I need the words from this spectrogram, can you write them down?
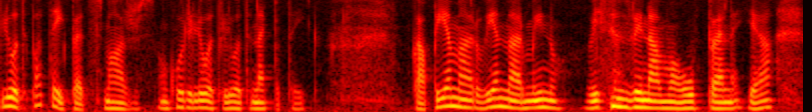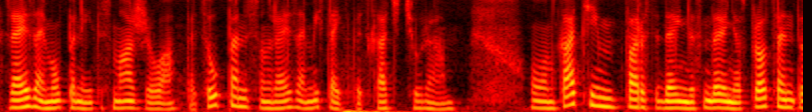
ļoti patīk pēc smaržas un kuri ļoti, ļoti nepatīk. Kā piemēru vienmēr minu visiem zināmo upeni. Ja? Reizēm upenītes mažo pēc upenes un reizēm izteikti pēc kačķurām. Un kaķim parasti 99%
